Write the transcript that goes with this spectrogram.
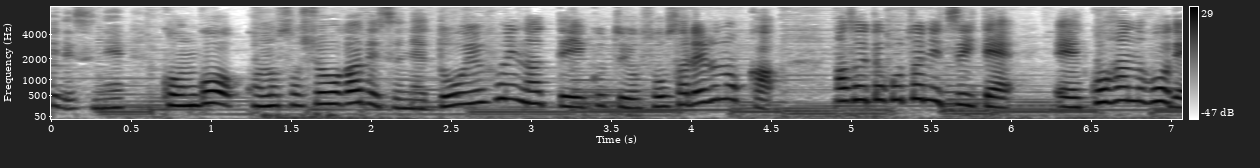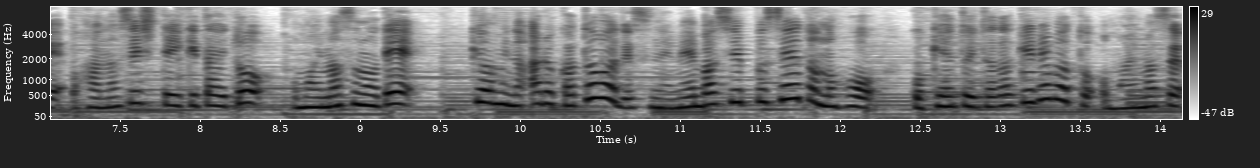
えですね。今後この訴訟がですねどういうふうになっていくと予想されるのか、まあ、そういったことについて、えー、後半の方でお話ししていきたいと思いますので興味のある方はですねメンバーシップ制度の方ご検討いただければと思います。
